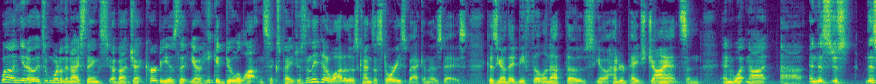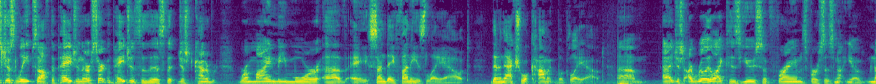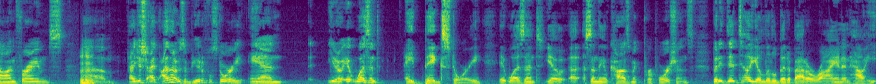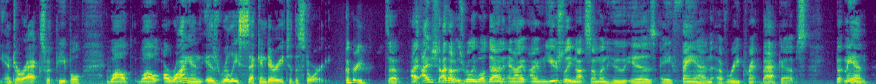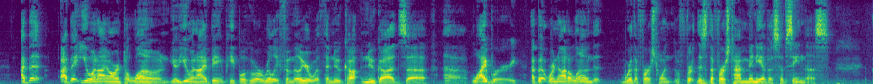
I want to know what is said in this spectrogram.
Well, and you know, it's one of the nice things about Jack Kirby is that you know he could do a lot in six pages, and they did a lot of those kinds of stories back in those days because you know they'd be filling up those you know hundred page giants and and whatnot, uh, and this just this just leaps off the page, and there are certain pages of this that just kind of remind me more of a Sunday Funnies layout than an actual comic book layout. Um, and I just I really liked his use of frames versus not you know non frames. Um, I just I, I thought it was a beautiful story, and you know it wasn't a big story. It wasn't you know uh, something of cosmic proportions, but it did tell you a little bit about Orion and how he interacts with people. While while Orion is really secondary to the story. Agreed. So I, I just I thought it was really well done, and I, I'm usually not someone who is a fan of reprint backups, but man, I bet I bet you and I aren't alone. You know, you and I being people who are really familiar with the New Co- New Gods uh, uh, library, I bet we're not alone. That we're the first one. fir- This is the first time many of us have seen this.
